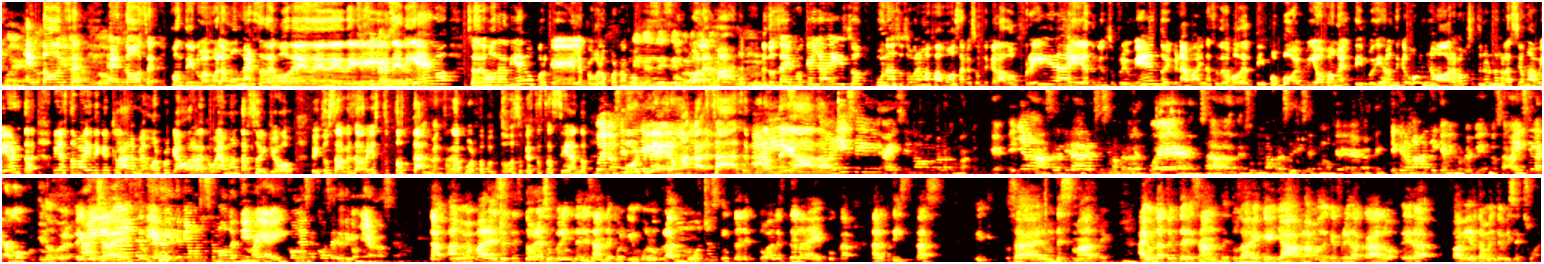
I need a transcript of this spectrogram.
Muy bien. Entonces, No sé. entonces, continuemos. La mujer se dejó de, de, de, Sí, sí, de Diego, se dejó de Diego porque le pegó los cuernos con, Sí, con- con la hermana. Entonces ahí fue que ella hizo una de sus obras más famosas, que son de que la dos Frida, y ella tenía un sufrimiento y una vaina, se dejó del tipo, volvió con el tipo y dijeron de que, uy, no, ahora vamos a tener una relación abierta. Y ella estaba ahí de que, claro, mi amor, porque ahora la que voy a mandar soy yo. Y tú sabes, ahora yo estoy totalmente de acuerdo con todo eso que estás haciendo. Bueno, Volvieron a casarse por Ahí abnegada. Sí, ahí sí, ahí sí no, no la comparto, porque ella se la tira rechísima, pero después, o sea, en su misma frase dice como que te, te quiero más a ti que a mi propia piel. O sea, ahí sí la cagó, porque No, pero ahí yo entendía que ella tenía muchísima autoestima y ahí con esas cosas yo digo, mierda, o sea. O sea, a mí me parece esta historia súper interesante porque involucra muchos intelectuales de la época, artistas, y, o sea, era un desmadre. Hay un dato interesante, tú sabes que ya hablamos de que Frida Kahlo era abiertamente bisexual.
